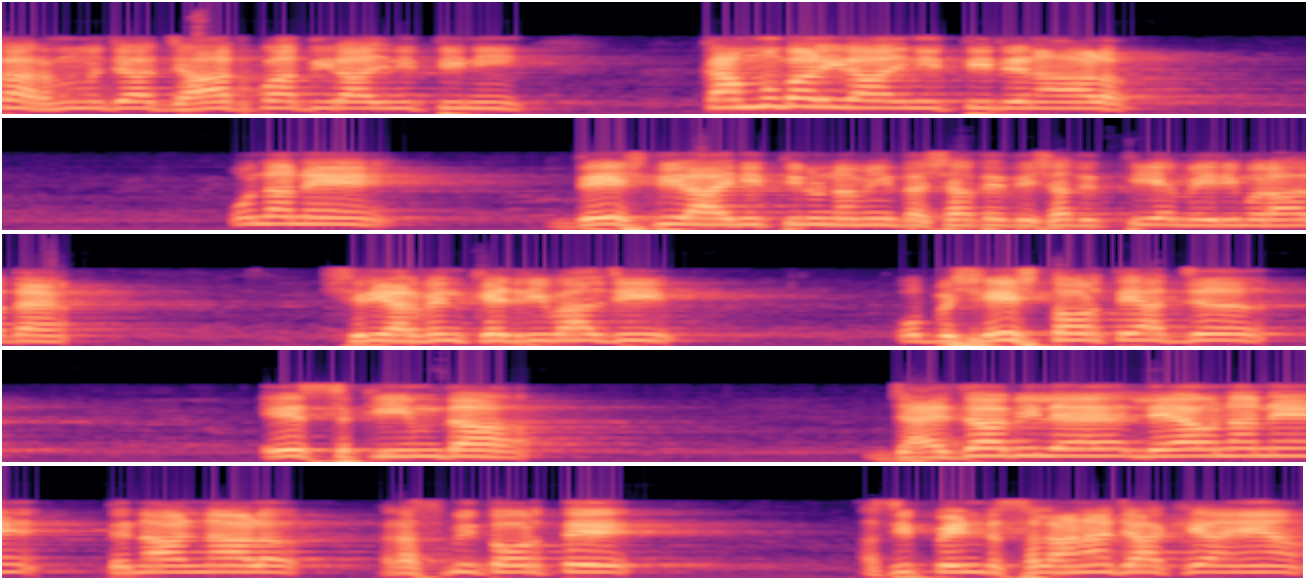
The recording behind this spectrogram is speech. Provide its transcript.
ਧਰਮ ਜਾਂ ਜਾਤ ਪਾਤ ਦੀ ਰਾਜਨੀਤੀ ਨਹੀਂ, ਕੰਮ ਵਾਲੀ ਰਾਜਨੀਤੀ ਦੇ ਨਾਲ ਉਹਨਾਂ ਨੇ ਦੇਸ਼ ਦੀ ਰਾਜਨੀਤੀ ਨੂੰ ਨਵੀਂ ਦਸ਼ਾ ਤੇ ਦਿਸ਼ਾ ਦਿੱਤੀ ਹੈ। ਮੇਰੀ ਮੁਰਾਦ ਹੈ ਸ਼੍ਰੀ ਅਰਵਿੰਦ ਕੇਜਰੀਵਾਲ ਜੀ। ਉਹ ਵਿਸ਼ੇਸ਼ ਤੌਰ ਤੇ ਅੱਜ ਇਸ ਸਕੀਮ ਦਾ ਜਾਇਜ਼ਾ ਵੀ ਲੈ, ਲਿਆ ਉਹਨਾਂ ਨੇ ਤੇ ਨਾਲ ਨਾਲ ਰਸਮੀ ਤੌਰ ਤੇ ਅਸੀਂ ਪਿੰਡ ਸਲਾਣਾ ਜਾ ਕੇ ਆਏ ਆ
